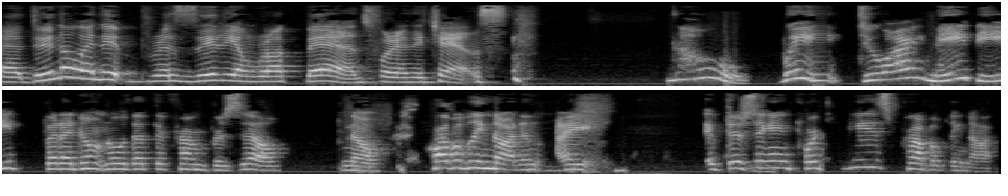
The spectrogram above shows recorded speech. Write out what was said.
Uh, do you know any Brazilian rock bands for any chance? No. Wait, do I? Maybe, but I don't know that they're from Brazil. No, probably not. And I if they're singing Portuguese, probably not.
